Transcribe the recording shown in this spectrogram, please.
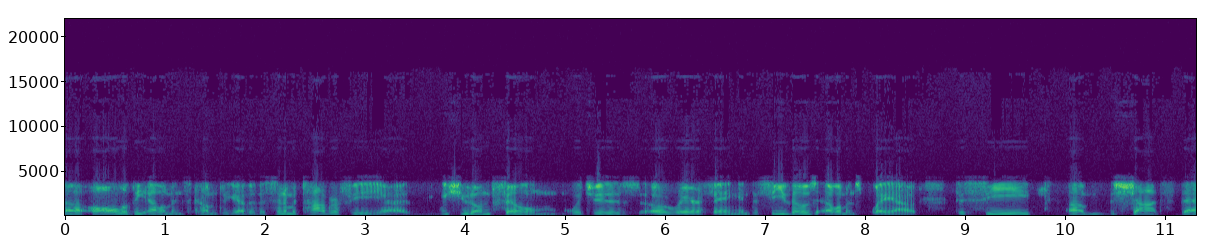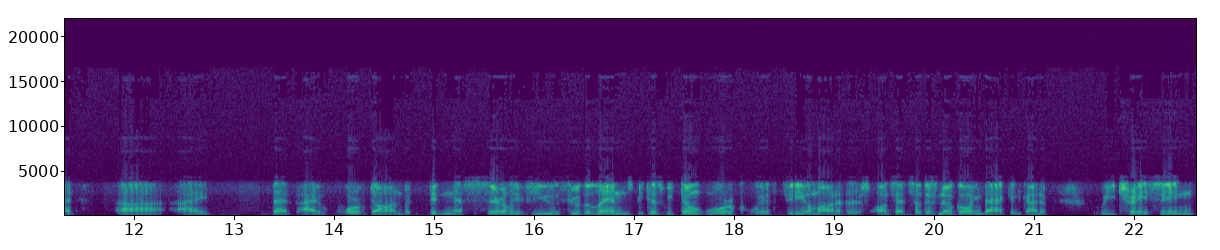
uh, all of the elements come together. The cinematography, uh, we shoot on film, which is a rare thing, and to see those elements play out, to see um, shots that uh, I that I worked on but didn't necessarily view through the lens because we don't work with video monitors on set. So there's no going back and kind of retracing,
